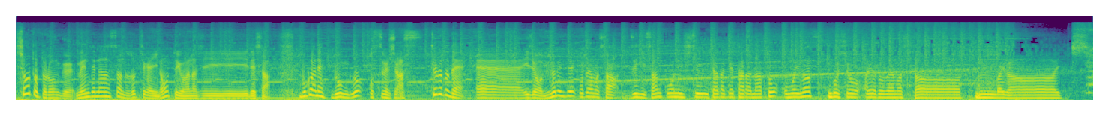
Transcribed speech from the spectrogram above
ショートとロングメンテナンススタンドどっちがいいの？というお話でした。僕はねロングをお勧めします。ということで、えー以上みそねぎでございました。ぜひ参考にしていただけたらなと思います。ご視聴ありがとうございました。んバイバーイ。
